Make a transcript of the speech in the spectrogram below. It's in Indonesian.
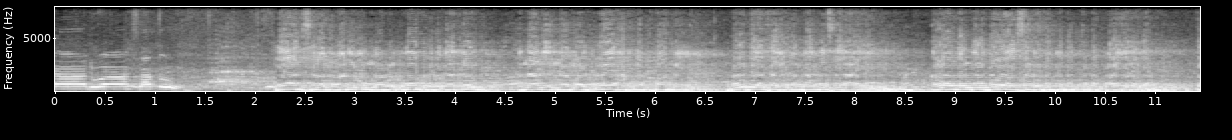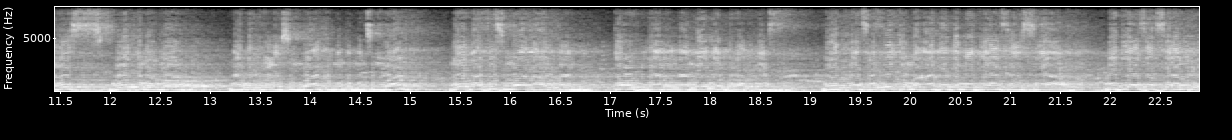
Tiga, dua, satu. Ya, Assalamualaikum warahmatullahi wabarakatuh. Kenalin nama gue Ahmad Fahri. Gue biasa dipanggilnya si Ai. Kalau manggil gue saya betul-betul Ai aja. Terus gue cuma mau nanya ke semua, teman-teman semua. Lo pasti semua tahu kan, tuh yang namanya broadcast. Broadcast itu cuma ada di media sosial. Media sosial itu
